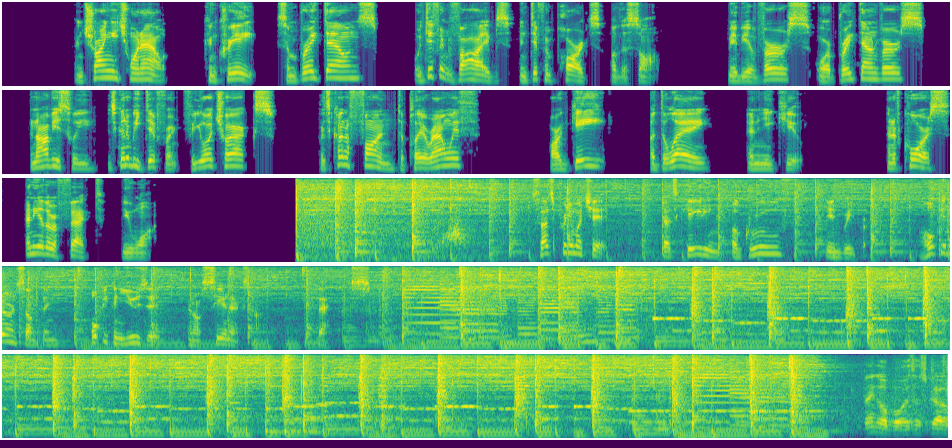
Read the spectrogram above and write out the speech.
And trying each one out can create some breakdowns or different vibes in different parts of the song. Maybe a verse or a breakdown verse. And obviously, it's going to be different for your tracks, but it's kind of fun to play around with. Our gate, a delay, and an EQ. And of course, any other effect you want. So that's pretty much it. That's gating a groove in Reaper. I hope you learned something, hope you can use it, and I'll see you next time. Bingo, boys, let's go.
